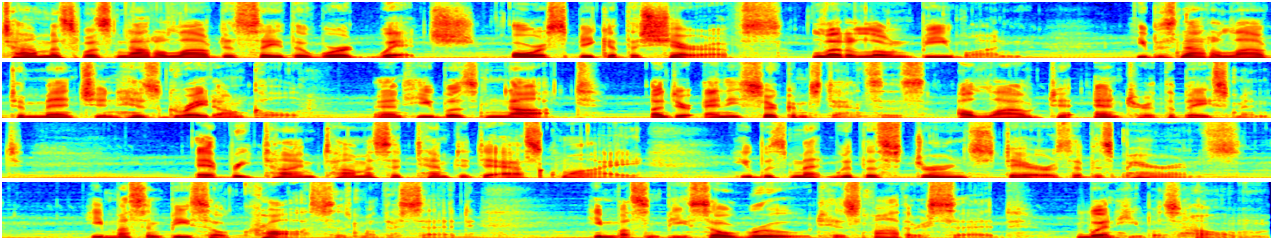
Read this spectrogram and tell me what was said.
Thomas was not allowed to say the word witch or speak of the sheriffs, let alone be one. He was not allowed to mention his great uncle, and he was not, under any circumstances, allowed to enter the basement. Every time Thomas attempted to ask why, he was met with the stern stares of his parents. He mustn't be so cross, his mother said. He mustn't be so rude, his father said, when he was home.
